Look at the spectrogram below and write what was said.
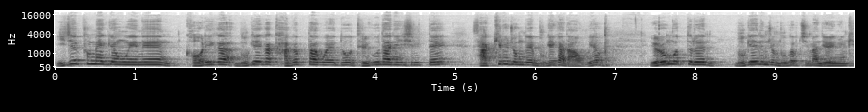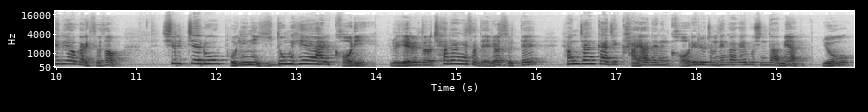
이 제품의 경우에는 거리가 무게가 가볍다고 해도 들고 다니실 때 4kg 정도의 무게가 나오고요. 이런 것들은 무게는 좀 무겁지만 여기는 캐리어가 있어서 실제로 본인이 이동해야 할 거리 예를 들어 차량에서 내렸을 때 현장까지 가야 되는 거리를 좀 생각해 보신다면 요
